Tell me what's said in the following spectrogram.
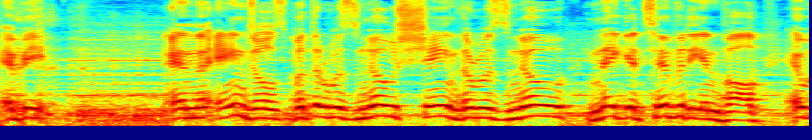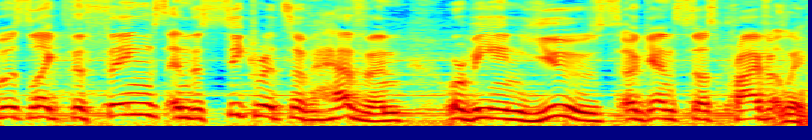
it'd be and the angels, but there was no shame, there was no negativity involved. It was like the things and the secrets of heaven were being used against us privately.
